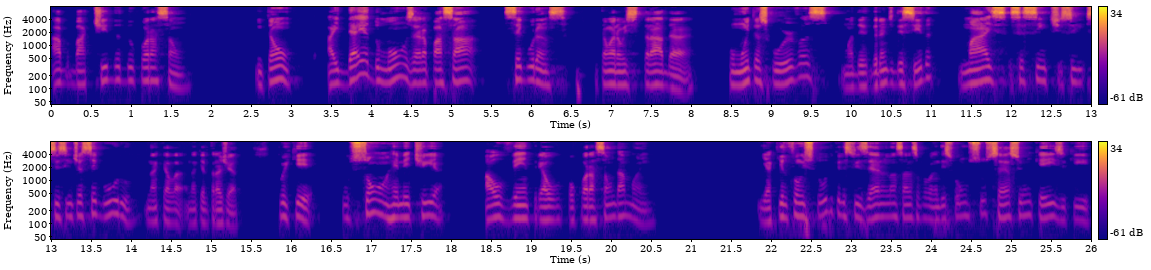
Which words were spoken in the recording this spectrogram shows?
à batida do coração. Então, a ideia do Monza era passar segurança. Então, era uma estrada com muitas curvas, uma de, grande descida, mas se, senti, se, se sentia seguro naquela, naquele trajeto. Porque o som remetia ao ventre, ao, ao coração da mãe. E aquilo foi um estudo que eles fizeram e lançaram essa propaganda. Isso foi um sucesso e um case que,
